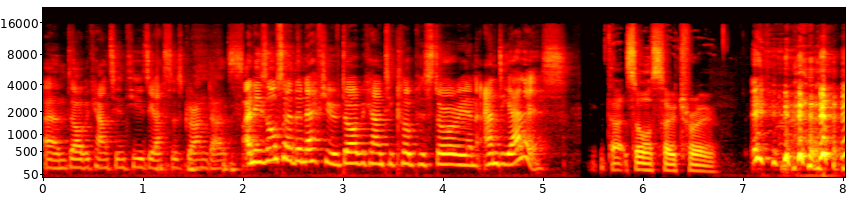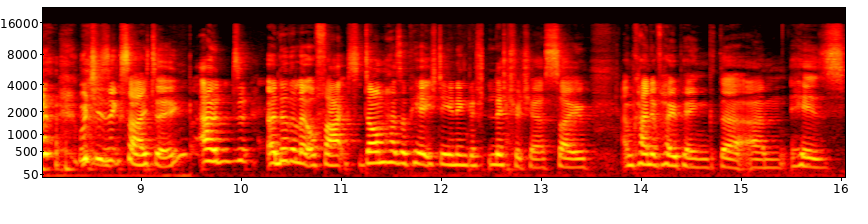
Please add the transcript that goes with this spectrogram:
um, Derby County enthusiasts as granddads. And he's also the nephew of Derby County club historian Andy Ellis. That's also true. which is exciting. And another little fact Dom has a PhD in English literature, so I'm kind of hoping that um, his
